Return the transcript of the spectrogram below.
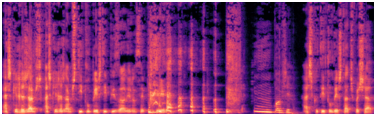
acho que arranjámos, acho que arranjámos título para este episódio, não sei porquê. Acho que o título deste está despachado.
